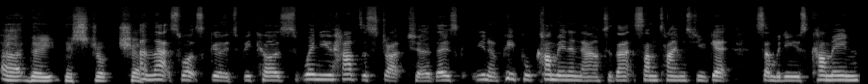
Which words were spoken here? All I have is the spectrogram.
uh, the the structure. And that's what's good because when you have the structure there's you know people come in and out of that. Sometimes you get somebody who's come in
